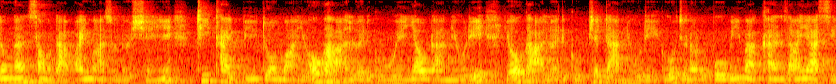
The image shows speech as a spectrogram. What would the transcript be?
လုပ်ငန်းဆောင်တာပိုင်းမှာဆိုလို့ရှိရင်ထိခိုက်ပြီးတော့မှယောဂအလွယ်တကူဝင်ရောက်တာမျိုးတွေယောဂအလွယ်တကူဖြစ်တာမျိုးတွေကိုကျွန်တော်တို့ပို့ပြီးမှခံစားရစေ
